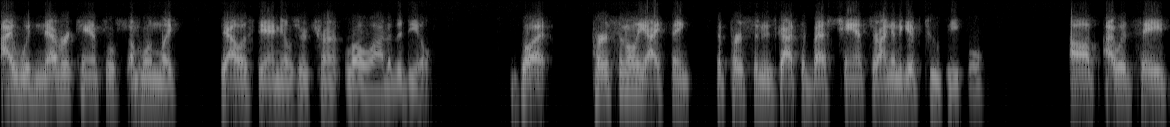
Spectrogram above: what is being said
I would never cancel someone like Dallas Daniels or Trent Lowe out of the deal. But personally, I think the person who's got the best chance, or I'm going to give two people. Uh, I would say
